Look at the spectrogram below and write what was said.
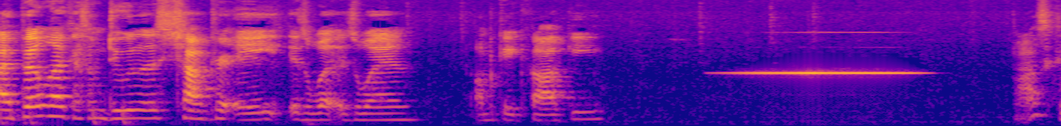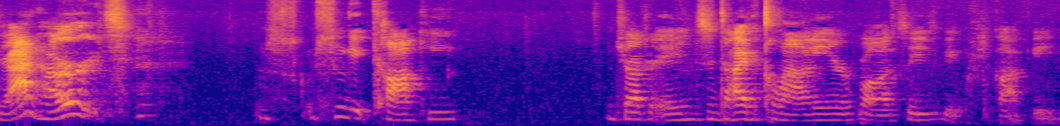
I feel like as I'm doing this, chapter 8 is what is when I'm gonna get cocky. That's, that hurts. Gonna get cocky. In chapter 8, it's die to Clowny or Foxy. Just get cocky.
